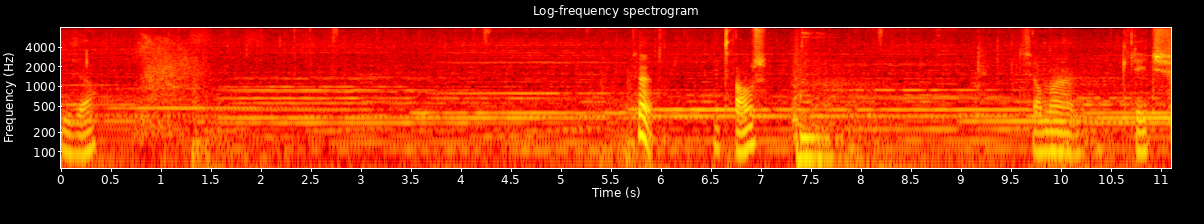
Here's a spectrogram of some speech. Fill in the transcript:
Bizarre. Hum, Étrange. Sûrement un glitch.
